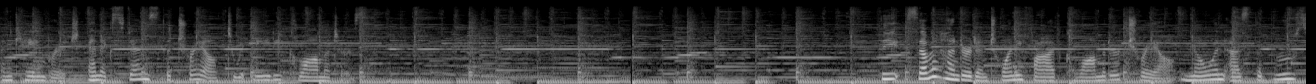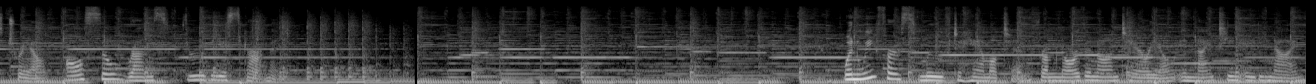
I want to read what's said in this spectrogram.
and Cambridge and extends the trail to 80 kilometers. The 725 kilometer trail, known as the Bruce Trail, also runs through the escarpment. When we first moved to Hamilton from Northern Ontario in 1989,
